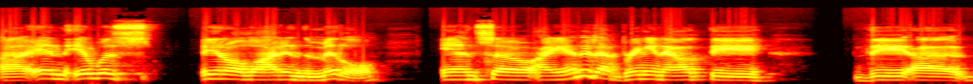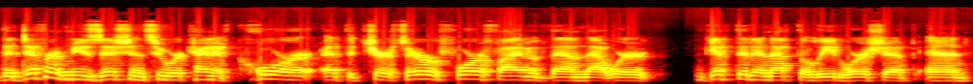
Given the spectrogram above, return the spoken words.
Uh, and it was, you know, a lot in the middle. And so I ended up bringing out the the uh, the different musicians who were kind of core at the church. There were four or five of them that were gifted enough to lead worship, and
